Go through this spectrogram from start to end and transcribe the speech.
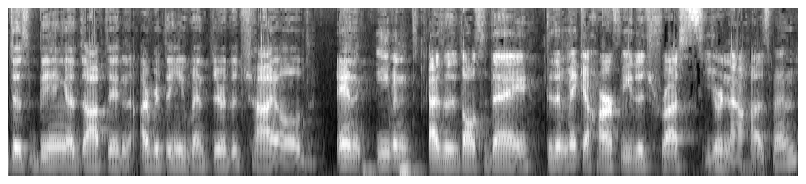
just being adopted and everything you went through as a child, and even as an adult today, did it make it hard for you to trust your now husband?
